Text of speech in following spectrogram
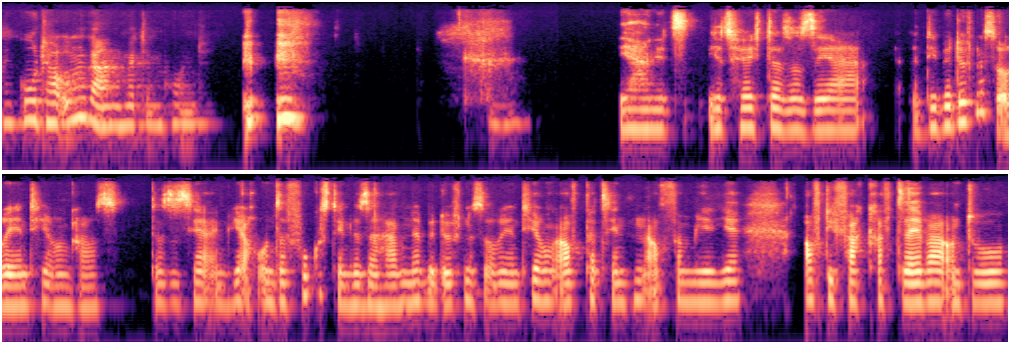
ein guter Umgang mit dem Hund. Ja, und jetzt, jetzt höre ich da so sehr die Bedürfnisorientierung raus. Das ist ja irgendwie auch unser Fokus, den wir so haben, ne? Bedürfnisorientierung auf Patienten, auf Familie, auf die Fachkraft selber. Und du,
